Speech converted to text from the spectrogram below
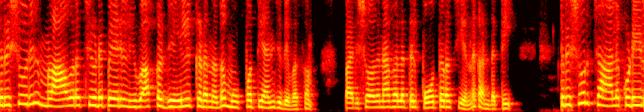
തൃശൂരിൽ മ്ലാവിറച്ചിയുടെ പേരിൽ യുവാക്കൾ ജയിലിൽ കിടന്നത് മുപ്പത്തിയഞ്ച് ദിവസം. പരിശോധനാ ഫലത്തിൽ പോത്തിറച്ചിയെന്ന് കണ്ടെത്തി. തൃശൂർ ചാലക്കുടിയിൽ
